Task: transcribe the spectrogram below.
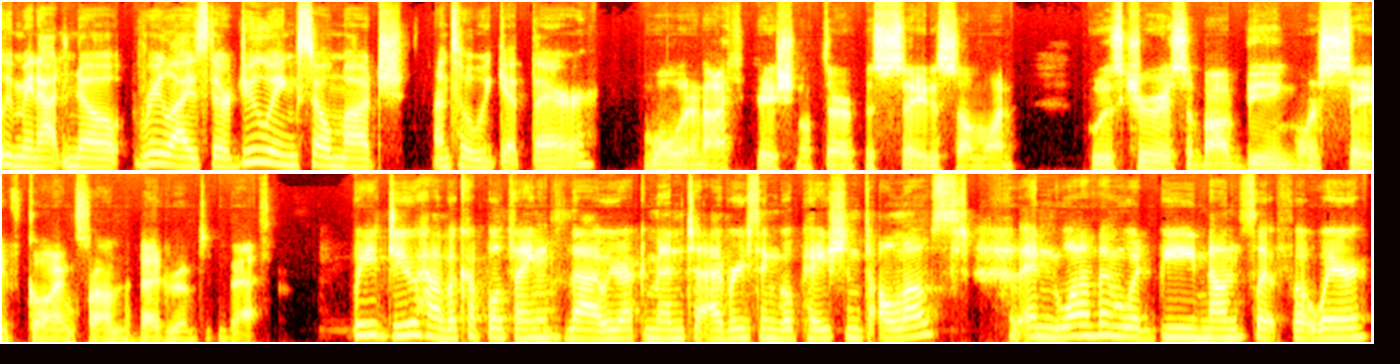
we may not know realize they're doing so much until we get there. What would an occupational therapist say to someone who is curious about being more safe going from the bedroom to the bathroom. We do have a couple things that we recommend to every single patient almost. And one of them would be non slip footwear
